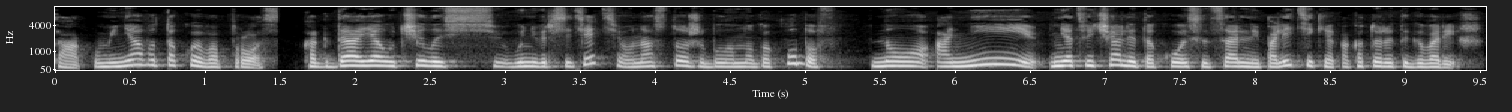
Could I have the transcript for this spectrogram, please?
Так, у меня вот такой вопрос. Когда я училась в университете, у нас тоже было много клубов, но они не отвечали такой социальной политике, о которой ты говоришь.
